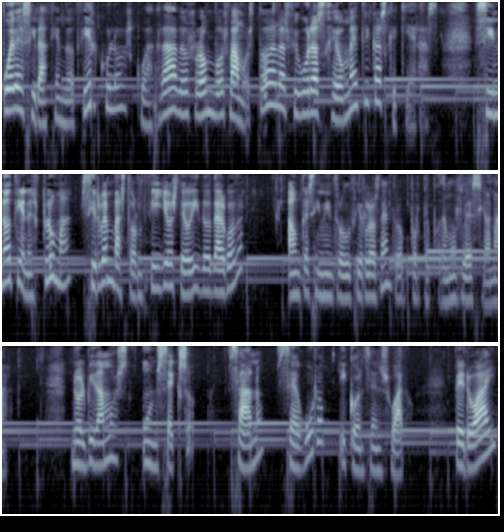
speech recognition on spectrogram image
Puedes ir haciendo círculos, cuadrados, rombos, vamos, todas las figuras geométricas que quieras. Si no tienes pluma, sirven bastoncillos de oído de algodón, aunque sin introducirlos dentro, porque podemos lesionar. No olvidamos un sexo sano, seguro y consensuado. Pero hay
